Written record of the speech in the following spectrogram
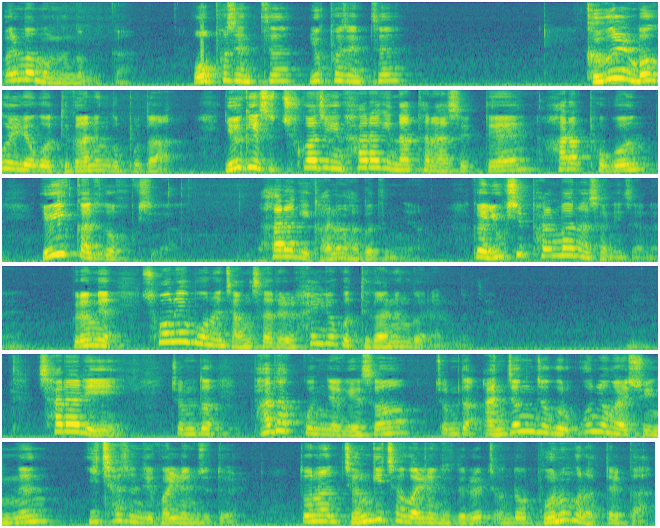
얼마 먹는 겁니까 5%? 6%? 그걸 먹으려고 들어가는 것보다 여기에서 추가적인 하락이 나타났을 때 하락폭은 여기까지도 혹시 하락이 가능하거든요. 그러니까 68만원 선이잖아요. 그러면 손해보는 장사를 하려고 들어가는 거라는. 음. 차라리 좀 더 바닥권역에서 좀 더 안정적으로 운영할 수 있는 2차전지 관련주들 또는 전기차 관련주들을 좀 더 보는 건 어떨까?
